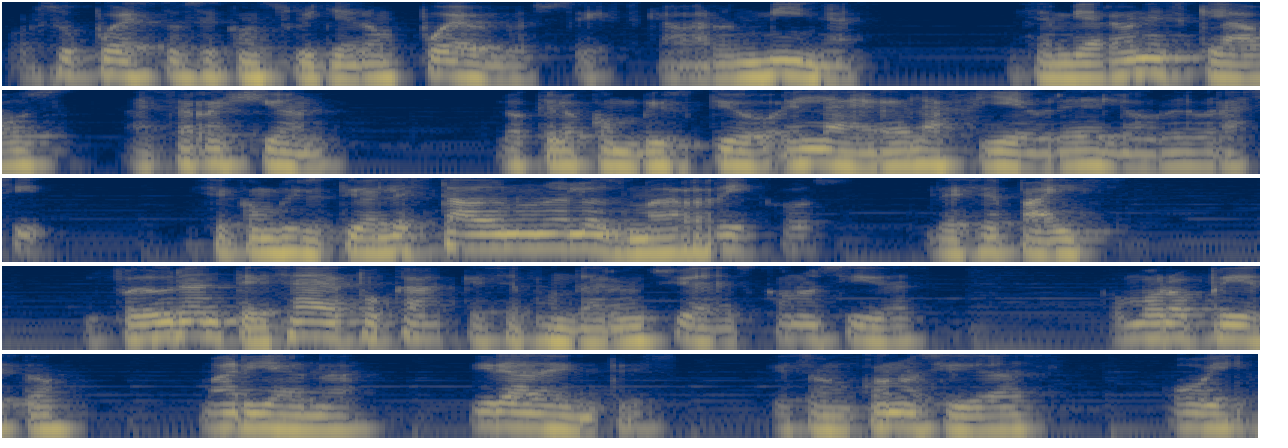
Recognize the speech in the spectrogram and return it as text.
por supuesto, se construyeron pueblos, se excavaron minas y se enviaron esclavos a esa región, lo que lo convirtió en la era de la fiebre del oro de Brasil se convirtió el Estado en uno de los más ricos de ese país. Y fue durante esa época que se fundaron ciudades conocidas como Oro Prieto, Mariana, Tiradentes, que son conocidas hoy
